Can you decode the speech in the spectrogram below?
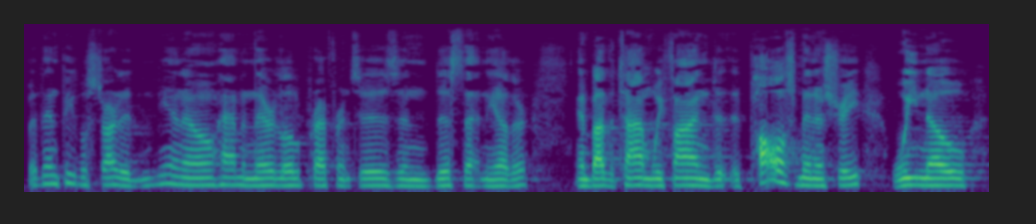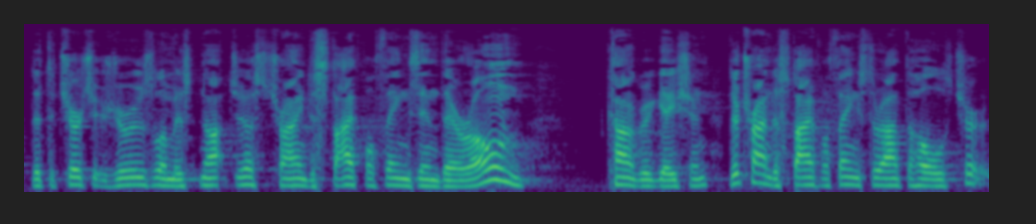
But then people started, you know, having their little preferences and this, that, and the other. And by the time we find Paul's ministry, we know that the church at Jerusalem is not just trying to stifle things in their own congregation. They're trying to stifle things throughout the whole church,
